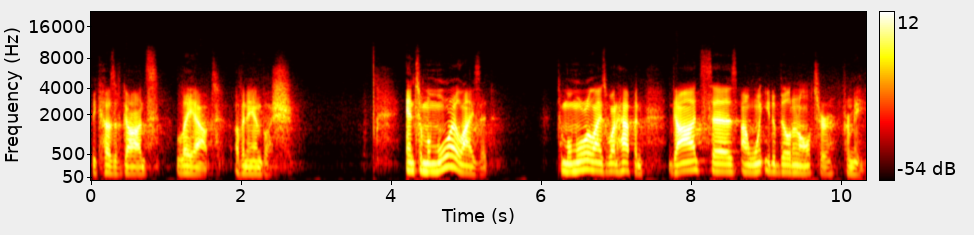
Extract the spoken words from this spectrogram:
because of God's layout of an ambush. And to memorialize it, to memorialize what happened, God says, I want you to build an altar for me.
